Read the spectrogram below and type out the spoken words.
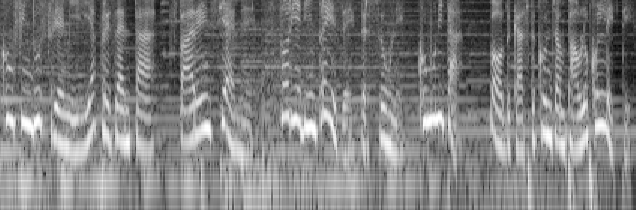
Confindustria Emilia presenta Fare insieme. Storie di imprese, persone, comunità. Podcast con Giampaolo Colletti.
